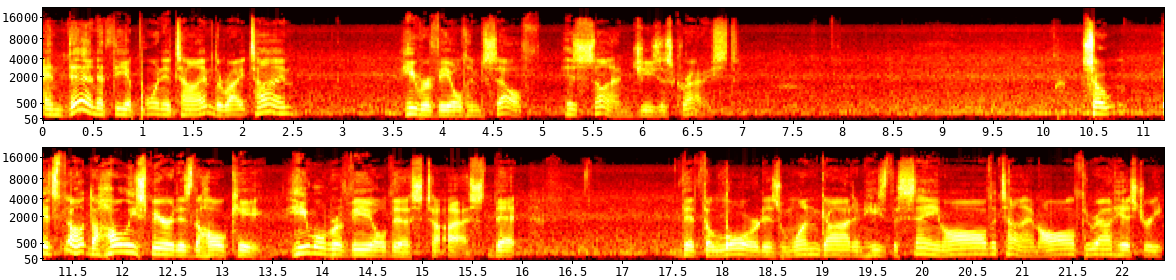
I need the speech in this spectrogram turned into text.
and then at the appointed time, the right time, he revealed himself, his son, Jesus Christ. So it's uh, the Holy Spirit is the whole key. He will reveal this to us that that the Lord is one God and he's the same all the time, all throughout history,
